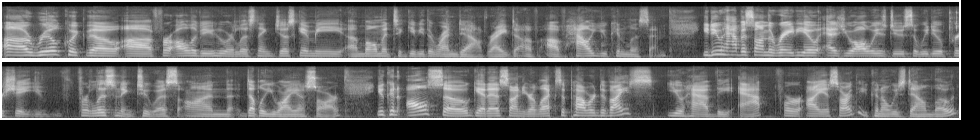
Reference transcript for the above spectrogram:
uh, real quick though, uh, for all of you who are listening, just give me a moment to give you the rundown, right, of, of how you can listen. You do have us on the radio as you always do, so we do appreciate you for listening to us on WISR. You can also get us on your Alexa powered device. You have the app for ISR that you can always download.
